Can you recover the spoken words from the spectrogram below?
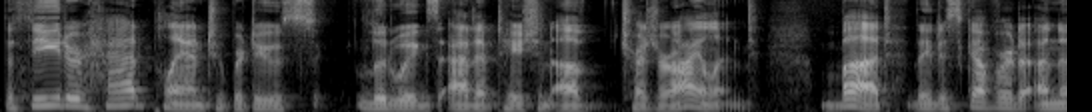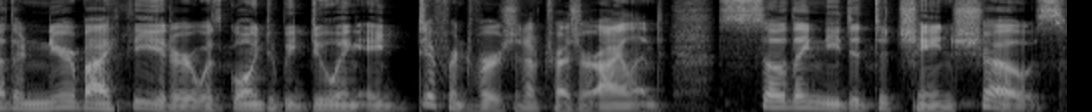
The theater had planned to produce Ludwig's adaptation of Treasure Island, but they discovered another nearby theater was going to be doing a different version of Treasure Island, so they needed to change shows.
